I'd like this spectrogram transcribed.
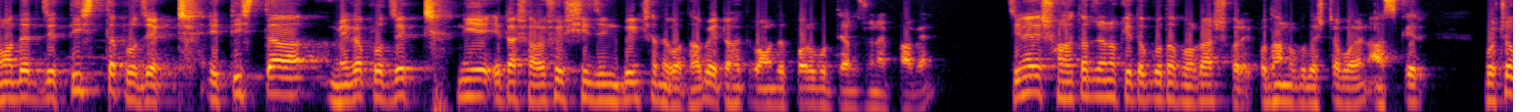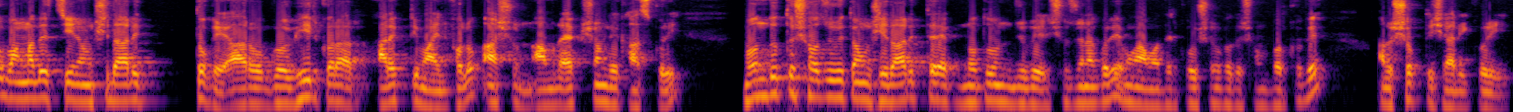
আমাদের যে তিস্তা প্রজেক্ট এই তিস্তা মেগা প্রজেক্ট নিয়ে এটা সরাসরি শি জিনপিং সাথে কথা হবে। এটা হয়তো আমাদের পরবর্তী আলোচনায় পাবেন। চীনের সহায়তার জন্য কৃতজ্ঞতা প্রকাশ করে প্রধান উপদেষ্টা বলেন, আজকের বৈঠক বাংলাদেশ চীন অংশীদারিত্বকে আরও গভীর করার আরেকটি মাইল ফলক আসুন, আমরা একসঙ্গে কাজ করি। বন্ধুত্ব, সহযোগিতা, অংশীদারিত্বের এক নতুন যুগের সূচনা করি এবং আমাদের কৌশলগত সম্পর্ককে আরও শক্তিশালী করি।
